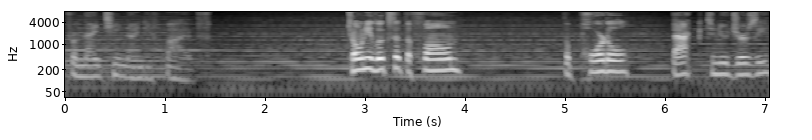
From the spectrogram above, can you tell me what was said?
from 1995. Tony looks at the phone, the portal back to New Jersey,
